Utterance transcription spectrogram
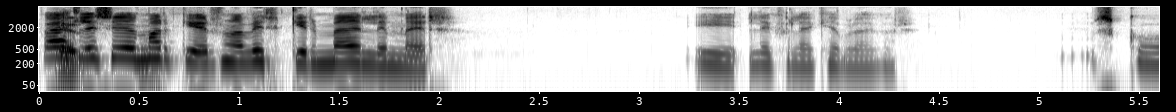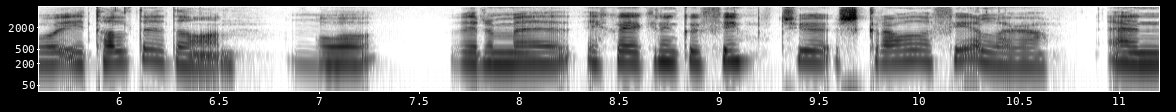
Hvað Er- ætli séu margir svona virkir meðlimir í leikfélagi kemlaðugur? Sko, ég taldi þetta á hann. Mm. og við erum með eitthvað í kringu 50 skráða félaga en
